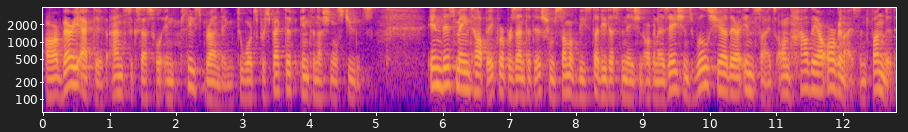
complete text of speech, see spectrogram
are very active and successful in place branding towards prospective international students. In this main topic, representatives from some of these study destination organizations will share their insights on how they are organized and funded,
